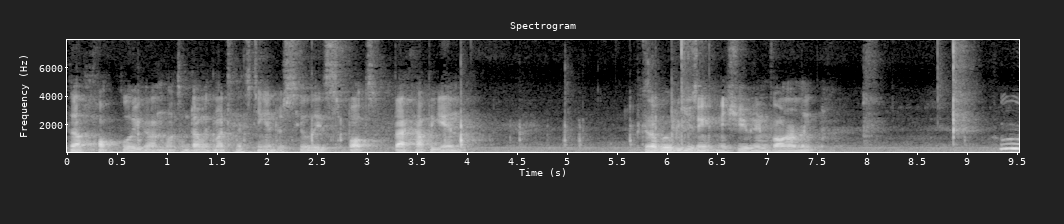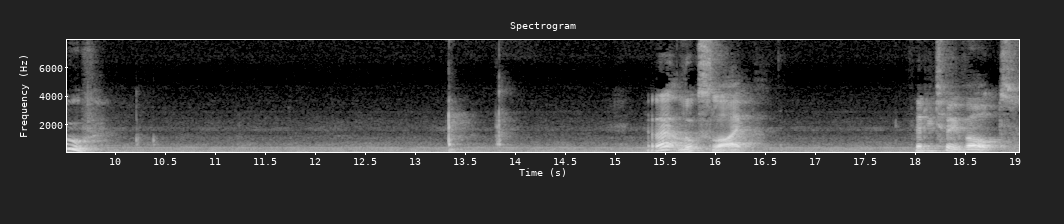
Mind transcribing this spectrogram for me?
the hot glue gun once I'm done with my testing and just seal these spots back up again because I will be using it in a humid environment. Whew. Now that looks like 32 volts.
